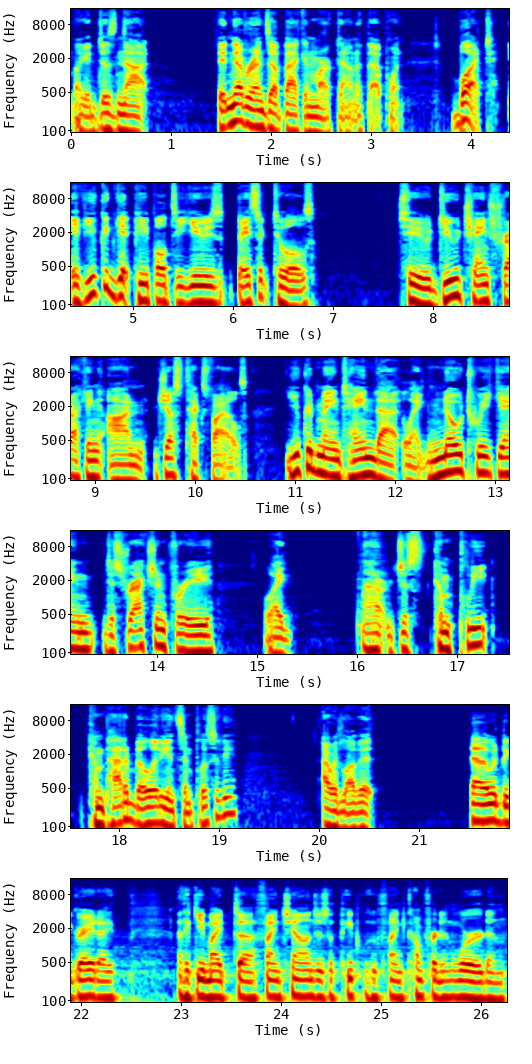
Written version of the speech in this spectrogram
Like it does not, it never ends up back in Markdown at that point. But if you could get people to use basic tools to do change tracking on just text files, you could maintain that like no tweaking, distraction free, like I don't just complete compatibility and simplicity. I would love it. Yeah, that would be great. I, I think you might uh, find challenges with people who find comfort in Word and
